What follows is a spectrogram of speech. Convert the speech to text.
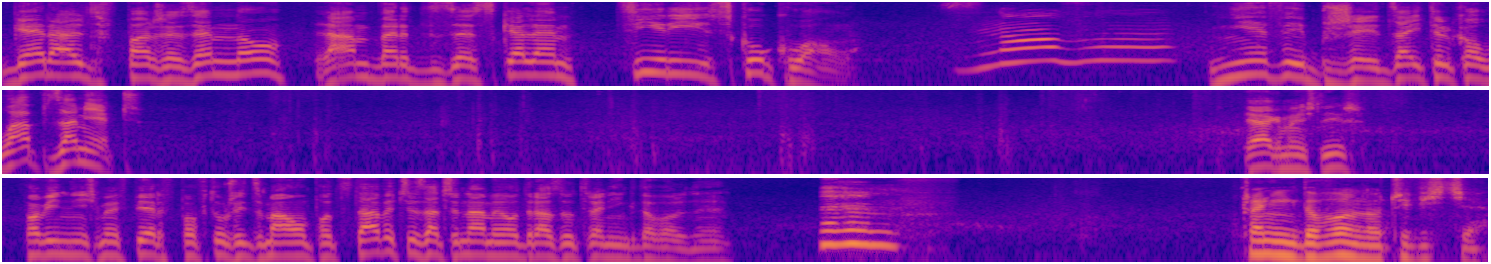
Geralt w parze ze mną, Lambert ze Skelem, Ciri z kukłą. Znowu... Nie wybrzydzaj, tylko łap za miecz. Jak myślisz? Powinniśmy wpierw powtórzyć z małą podstawy, czy zaczynamy od razu trening dowolny? Ehm. Trening dowolny oczywiście.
